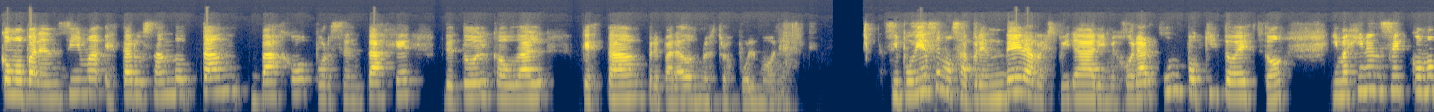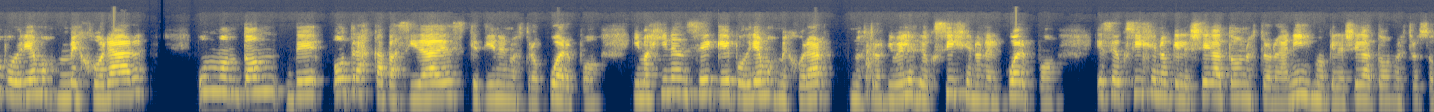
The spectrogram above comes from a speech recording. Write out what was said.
como para encima estar usando tan bajo porcentaje de todo el caudal que están preparados nuestros pulmones. Si pudiésemos aprender a respirar y mejorar un poquito esto, imagínense cómo podríamos mejorar un montón de otras capacidades que tiene nuestro cuerpo. Imagínense que podríamos mejorar nuestros niveles de oxígeno en el cuerpo, ese oxígeno que le llega a todo nuestro organismo, que le llega a todos nuestros,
